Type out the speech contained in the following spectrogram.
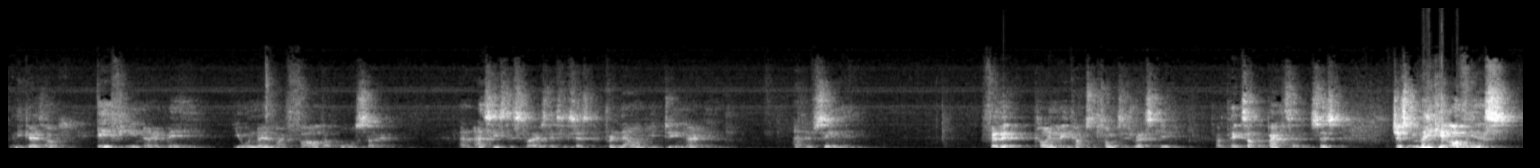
And he goes on, If you know me, you will know my Father also. And as he's disclosed this, he says, From now on you do know him and have seen him. Philip kindly comes to Thomas's rescue and picks up the baton and says, Just make it obvious.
